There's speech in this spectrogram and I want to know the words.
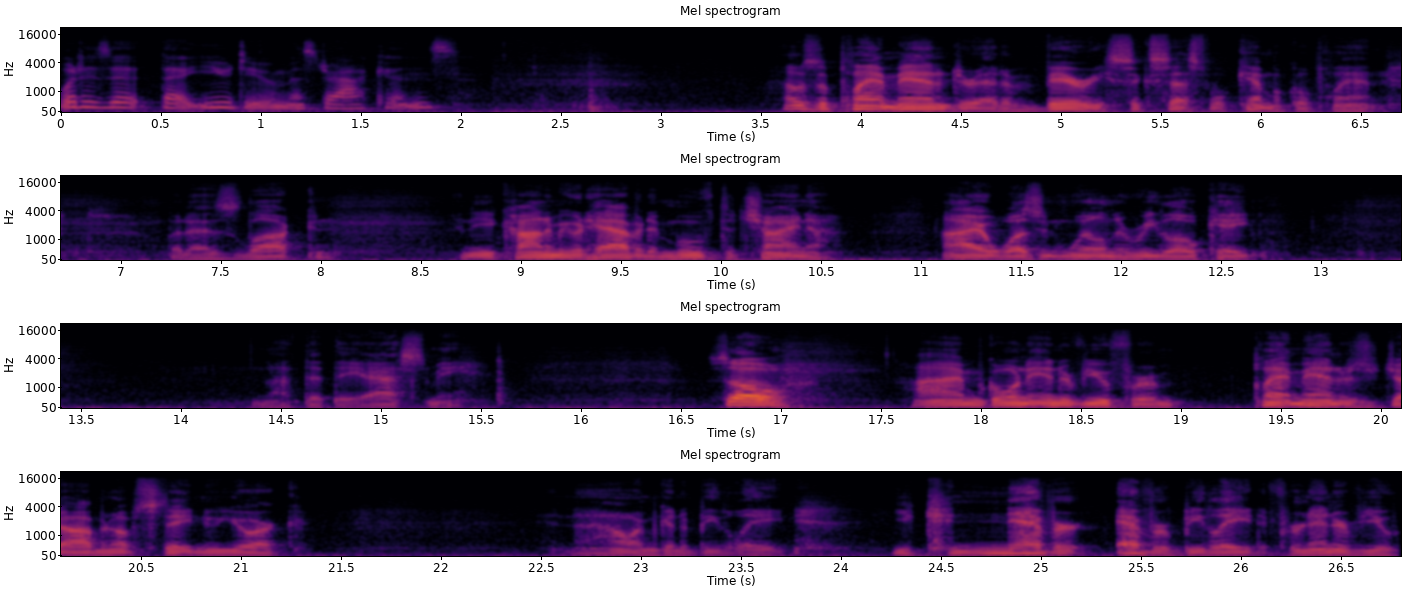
What is it that you do, Mr. Atkins? I was a plant manager at a very successful chemical plant, but as luck and the economy would have it, it moved to China. I wasn't willing to relocate. Not that they asked me. So, I'm going to interview for a plant manager's job in upstate New York. And now I'm going to be late. You can never, ever be late for an interview.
